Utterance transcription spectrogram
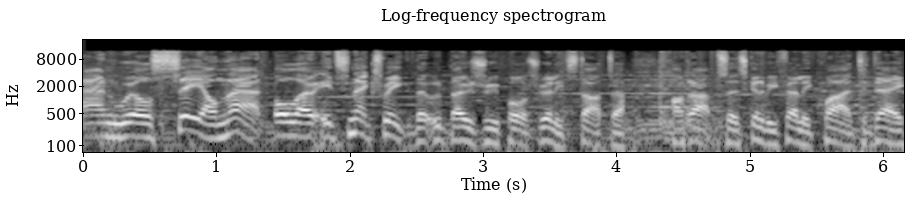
And we'll see on that. Although it's next week that those reports really start to hot up, so it's going to be fairly quiet today.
